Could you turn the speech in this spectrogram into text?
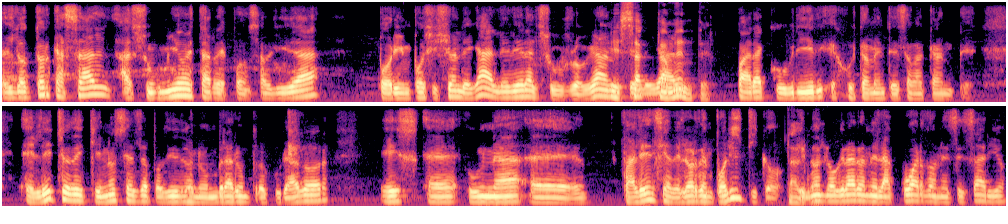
el doctor Casal asumió esta responsabilidad por imposición legal, él era el subrogante Exactamente. para cubrir eh, justamente esa vacante. El hecho de que no se haya podido nombrar un procurador es eh, una eh, falencia del orden político, que no lograron el acuerdo necesario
